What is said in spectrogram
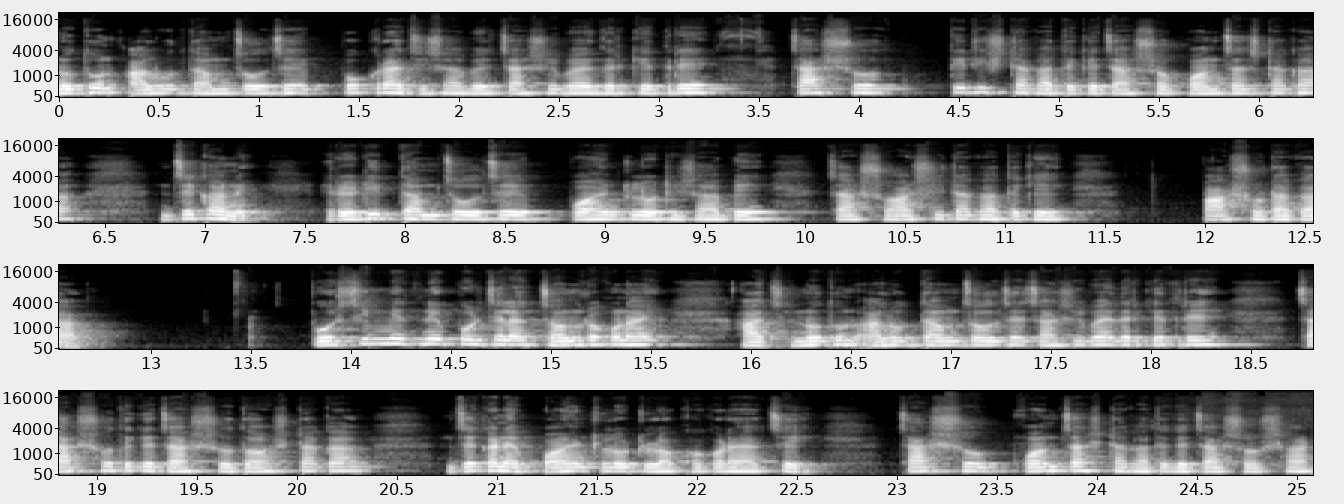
নতুন আলুর দাম চলছে পোকরাজ হিসাবে চাষি ভাইদের ক্ষেত্রে চারশো তিরিশ টাকা থেকে চারশো পঞ্চাশ টাকা, যেখানে রেডির দাম চলছে পয়েন্ট লোড হিসাবে চারশো আশি টাকা থেকে পাঁচশো টাকা। পশ্চিম মেদিনীপুর জেলার চন্দ্রকোনায় আজ নতুন আলুর দাম চলছে চাষি ভাইদের ক্ষেত্রে চারশো থেকে চারশো দশ টাকা, যেখানে পয়েন্ট লোড লক্ষ্য করা যাচ্ছে চারশো পঞ্চাশ টাকা থেকে চারশো ষাট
